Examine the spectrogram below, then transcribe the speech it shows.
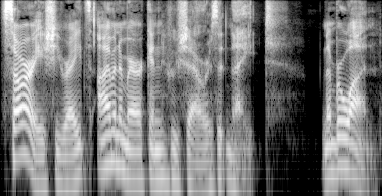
Sorry, she writes, I'm an American who showers at night. Number one,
